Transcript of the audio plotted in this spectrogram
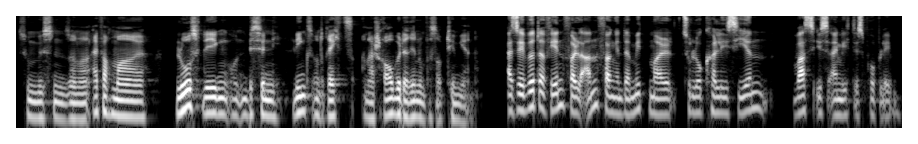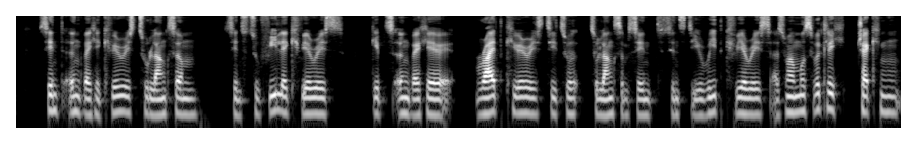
zu müssen, sondern einfach mal loslegen und ein bisschen links und rechts an der Schraube drehen und was optimieren? Also ich würde auf jeden Fall anfangen, damit mal zu lokalisieren, was ist eigentlich das Problem? Sind irgendwelche Queries zu langsam? Sind es zu viele Queries? Gibt es irgendwelche Write Queries, die zu, zu langsam sind? Sind es die Read Queries? Also man muss wirklich checken,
